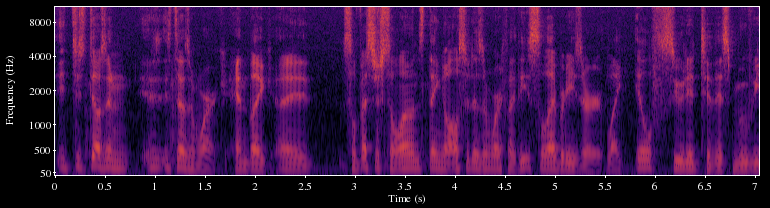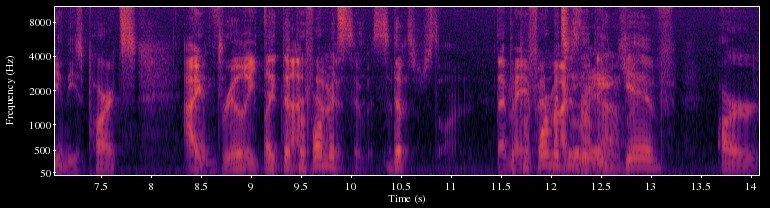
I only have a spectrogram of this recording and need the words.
it just doesn't it it doesn't work. And like uh, Sylvester Stallone's thing also doesn't work. Like these celebrities are like ill suited to this movie in these parts. I And, really did like the not performance. it was the Stallone. That the may have been my performances that they Yeah. give are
